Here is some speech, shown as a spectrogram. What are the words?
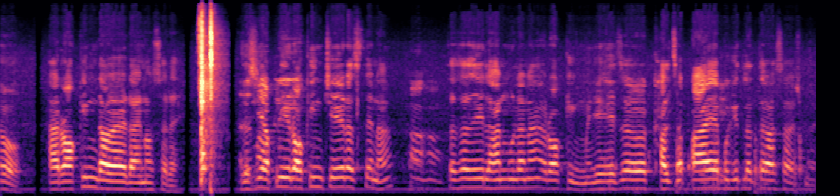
हो हा रॉकिंग डायनॉसर आहे. जशी आपली रॉकिंग चेअर असते ना हा तसं हे लहान मुलांना रॉकिंग म्हणजे ह्याचं खालचा पाय बघितलं तर असं असणार.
